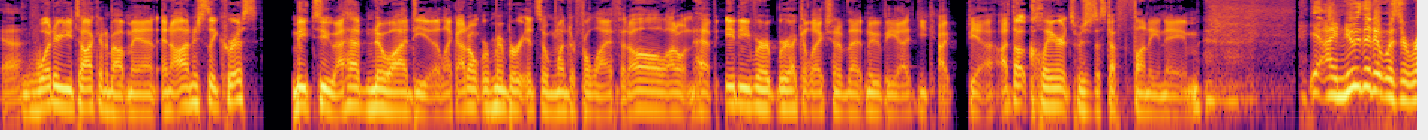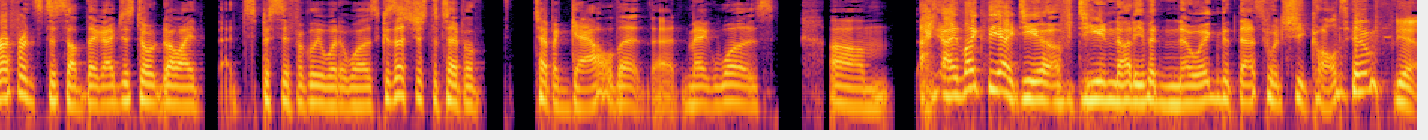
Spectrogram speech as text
Yeah. "What are you talking about, man?" And honestly, Chris, me too. I had no idea. Like, I don't remember "It's a Wonderful Life" at all. I don't have any re- recollection of that movie. I, I, yeah, I thought Clarence was just a funny name. Yeah, I knew that it was a reference to something. I just don't know I specifically what it was because that's just the type of type of gal that that Meg was. Um, I, I like the idea of Dean not even knowing that that's what she called him. Yeah,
